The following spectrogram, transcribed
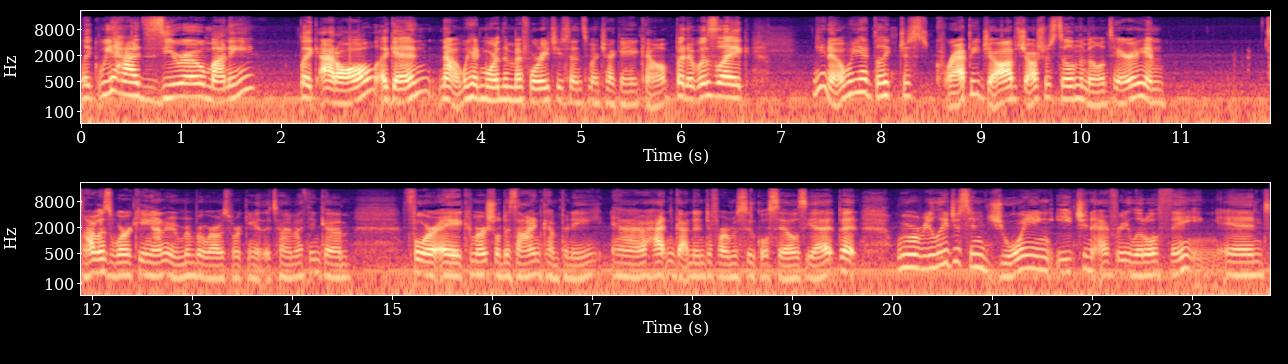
like, we had zero money, like, at all. Again, not, we had more than my 42 cents in my checking account, but it was like, you know, we had like just crappy jobs. Josh was still in the military and I was working, I don't even remember where I was working at the time. I think um for a commercial design company. And I hadn't gotten into pharmaceutical sales yet, but we were really just enjoying each and every little thing. And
